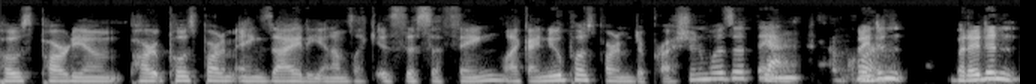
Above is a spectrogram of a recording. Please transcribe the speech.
postpartum part, postpartum anxiety and i was like is this a thing like i knew postpartum depression was a thing yeah, but i didn't but i didn't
